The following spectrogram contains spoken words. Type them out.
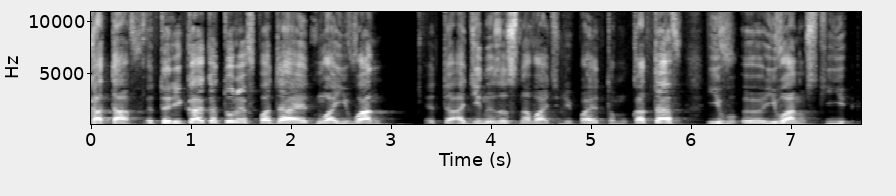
Катав – это река, которая впадает, ну а Иван – это один из основателей, поэтому Катав, Ив, э, Ивановский,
